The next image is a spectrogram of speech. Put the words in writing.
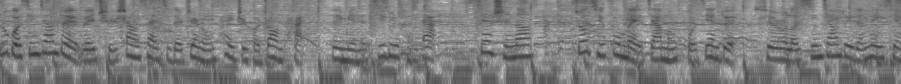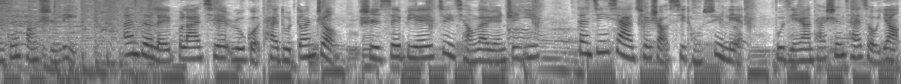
如果新疆队维持上赛季的阵容配置和状态，卫冕的几率很大。现实呢？周琦赴美加盟火箭队，削弱了新疆队的内线攻防实力。安德雷·布拉切如果态度端正，是 CBA 最强外援之一。但今夏缺少系统训练，不仅让他身材走样，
